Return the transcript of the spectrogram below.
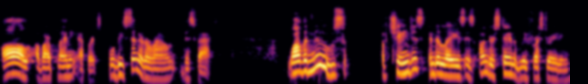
all of our planning efforts will be centered around this fact. While the news of changes and delays is understandably frustrating,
